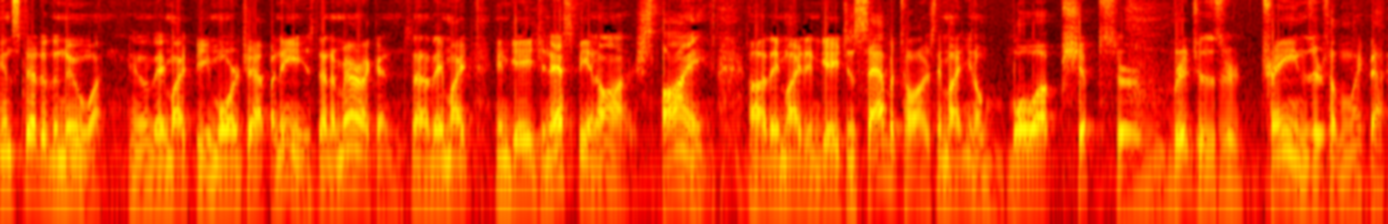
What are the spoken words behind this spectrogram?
instead of the new one. You know, they might be more Japanese than Americans. Uh, they might engage in espionage, spying. Uh, they might engage in sabotage. They might, you know, blow up ships or bridges or trains or something like that.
